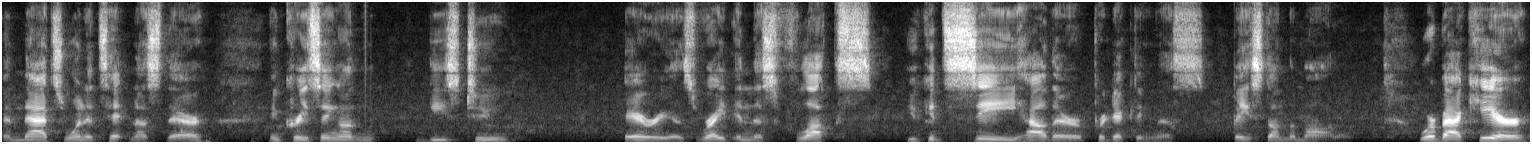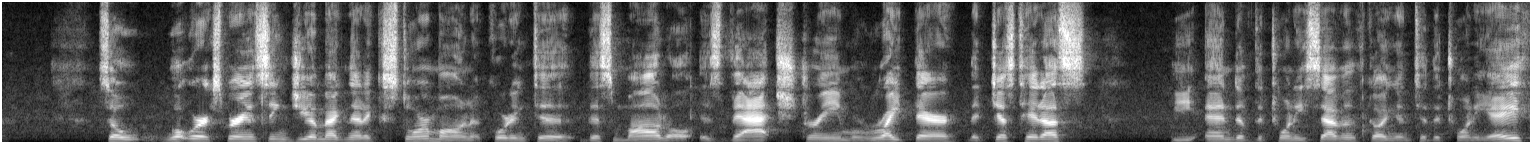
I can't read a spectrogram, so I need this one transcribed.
and that's when it's hitting us there, increasing on these two areas right in this flux. You could see how they're predicting this based on the model. We're back here. So what we're experiencing geomagnetic storm on, according to this model, is that stream right there that just hit us the end of the 27th going into the 28th.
